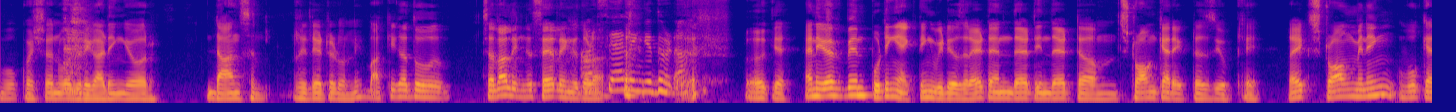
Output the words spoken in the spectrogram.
वो question was regarding your dance related only बाकी का तो चला लेंगे सह लेंगे थोड़ा. हाँ, सह लेंगे थोड़ा. And you have been putting acting videos right? And that in that um, strong characters you play right? Strong meaning वो I,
